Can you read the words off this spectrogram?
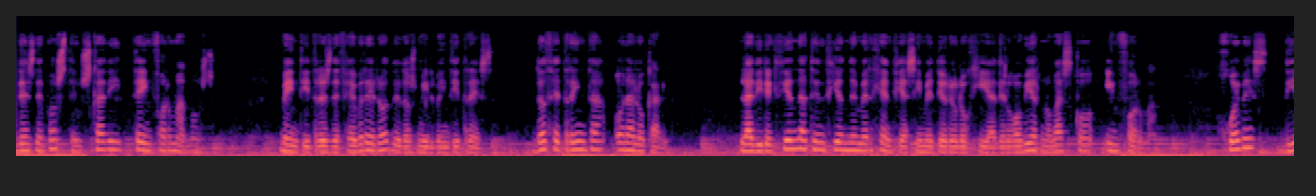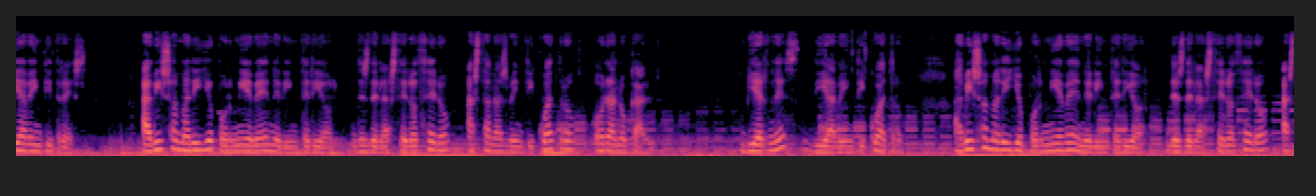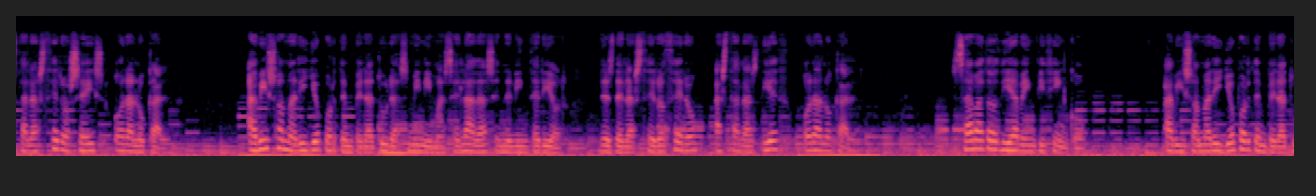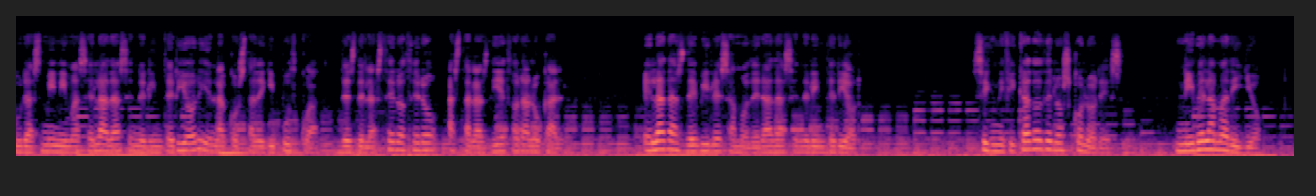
Desde Poste Euskadi te informamos. 23 de febrero de 2023, 12.30 hora local. La Dirección de Atención de Emergencias y Meteorología del Gobierno Vasco informa. Jueves, día 23. Aviso amarillo por nieve en el interior, desde las 00 hasta las 24 hora local. Viernes, día 24. Aviso amarillo por nieve en el interior, desde las 00 hasta las 06 hora local. Aviso amarillo por temperaturas mínimas heladas en el interior, desde las 00 hasta las 10 hora local. Sábado día 25. Aviso amarillo por temperaturas mínimas heladas en el interior y en la costa de Guipúzcoa, desde las 00 hasta las 10 hora local. Heladas débiles a moderadas en el interior. Significado de los colores. Nivel amarillo,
